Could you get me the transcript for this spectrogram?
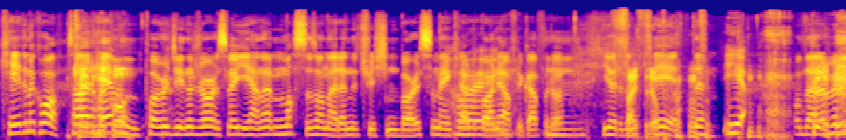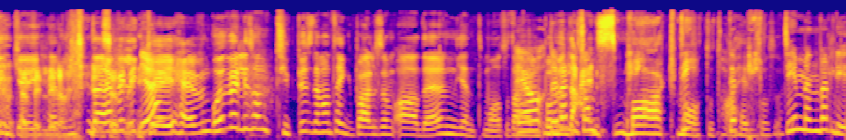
Katie med K tar hevn på Regina George ved å gi henne masse sånne nutrition bars som egentlig er til barn i Afrika for å Mm. gjøre dem fete. Ja. Og det er en veldig er gøy hevn. Det er en veldig gøy hevn. Og en veldig sånn typisk det man tenker på er liksom, ah, det er en jentemåte å ta Ja, hevn på, det er men det er en sånn smart måte å ta Det er hevn på også. petty, men veldig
